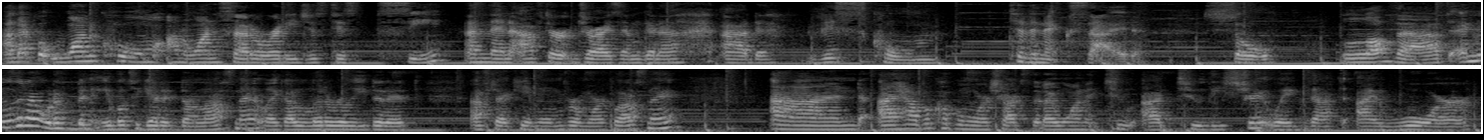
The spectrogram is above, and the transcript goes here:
And I put one comb on one side already just to see. And then after it dries, I'm gonna add this comb to the next side. So love that. I knew that I would have been able to get it done last night. Like I literally did it after I came home from work last night. And I have a couple more tracks that I wanted to add to the straight wig that I wore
